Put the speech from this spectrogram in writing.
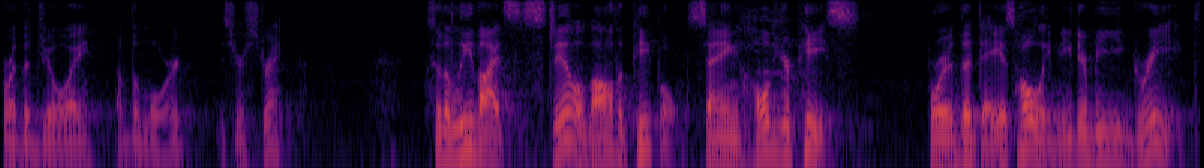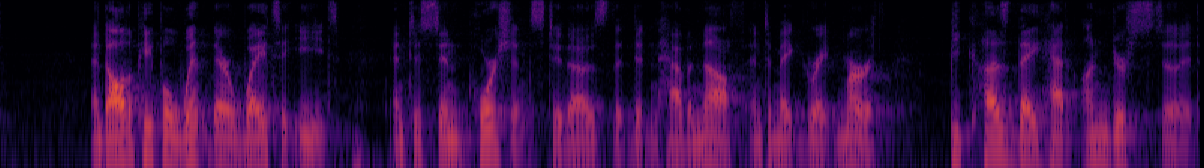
for the joy of the Lord is your strength. So the Levites stilled all the people, saying, Hold your peace, for the day is holy, neither be ye grieved. And all the people went their way to eat, and to send portions to those that didn't have enough, and to make great mirth, because they had understood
